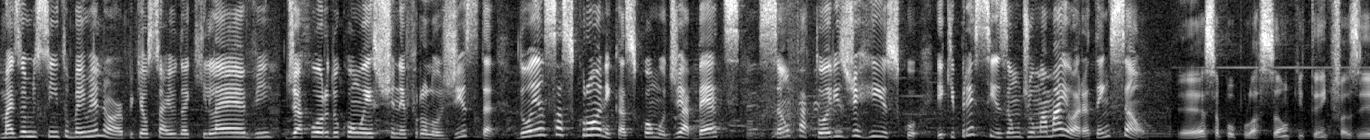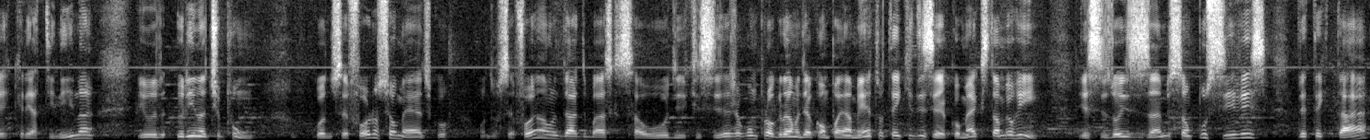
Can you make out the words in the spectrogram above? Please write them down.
Mas eu me sinto bem melhor, porque eu saio daqui leve. De acordo com este nefrologista, doenças crônicas como diabetes são fatores de risco e que precisam de uma maior atenção. É essa população que tem que fazer creatinina e urina tipo 1. Quando você for no seu médico, quando você for na unidade básica de saúde, que seja algum programa de acompanhamento, tem que dizer como é que está o meu rim. E esses dois exames são possíveis detectar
